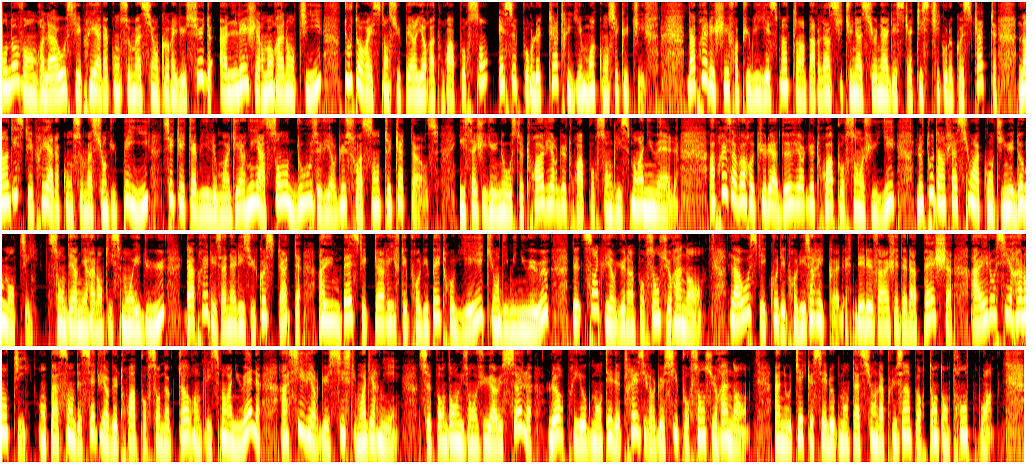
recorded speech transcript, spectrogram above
En novembre, la hausse des prix à la consommation en Corée du Sud a légèrement ralenti, tout en restant supérieur à 3%, et ce pour le quatrième mois consécutif. D'après les chiffres publiés ce matin par l'Institut national des statistiques ou le COSTAT, l'indice des prix à la consommation du pays s'est établi le mois dernier à 112,74. Il s'agit d'une hausse de 3,3% glissement annuel. Après avoir reculé à 2,3% en juillet, le taux d'inflation a continué d'augmenter. Son dernier ralentissement est dû, d'après les analyses du COSTAT, à une baisse des tarifs des produits pétroliers qui ont diminué, de 5,1% sur un an. La hausse des coûts des produits agricoles, d'élevage et de la pêche a elle aussi ralenti, en passant de 7,3% en octobre en glissement annuel à 6,6% le mois dernier. Cependant, ils ont vu à eux seuls leur prix augmenter de 13,6% sur un an. À noter que c'est l'augmentation la plus importante en 30 points.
